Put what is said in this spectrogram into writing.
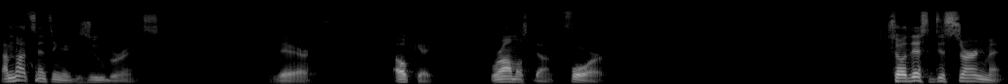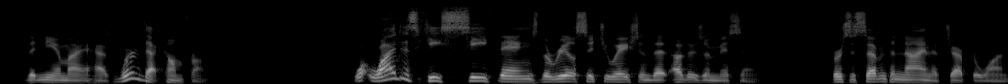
I'm not sensing exuberance there. Okay, we're almost done. Four. So, this discernment that Nehemiah has, where did that come from? Why does he see things, the real situation that others are missing? Verses 7 to 9 of chapter 1.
